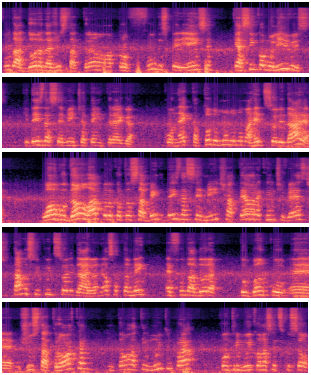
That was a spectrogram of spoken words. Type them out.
fundadora da Justatran, uma profunda experiência que, assim como Livres, que desde a semente até a entrega conecta todo mundo numa rede solidária, o algodão lá, pelo que eu estou sabendo, desde a semente até a hora que a gente veste, está no circuito solidário. A Nelsa também é fundadora do banco é, Justa Troca, então ela tem muito para contribuir com a nossa discussão.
